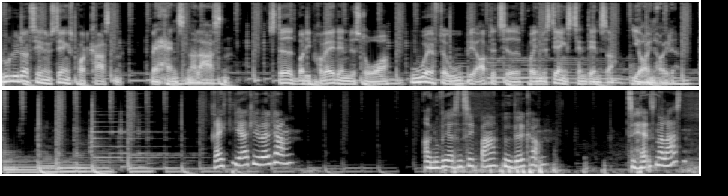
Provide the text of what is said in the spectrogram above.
Du lytter til investeringspodcasten med Hansen og Larsen. Stedet, hvor de private investorer uge efter uge bliver opdateret på investeringstendenser i øjenhøjde. Rigtig hjertelig velkommen. Og nu vil jeg sådan set bare byde velkommen til Hansen og Larsen.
